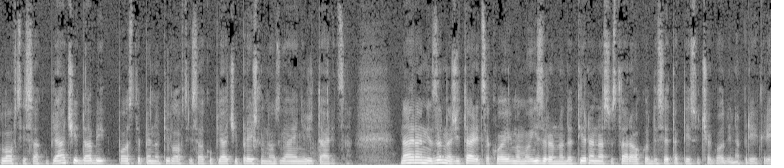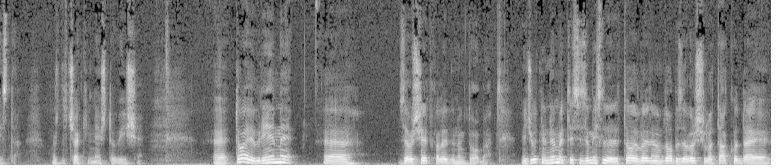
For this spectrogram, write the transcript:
lovci sakupljači da bi postepeno ti lovci sakupljači prešli na uzgajanje žitarica. Najranije zrna žitarica koje imamo izravno datirana su stara oko desetak tisuća godina prije Krista, možda čak i nešto više. E, to je vrijeme e, završetka ledenog doba. Međutim, nemojte si zamisliti da je to ledeno doba završilo tako da je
